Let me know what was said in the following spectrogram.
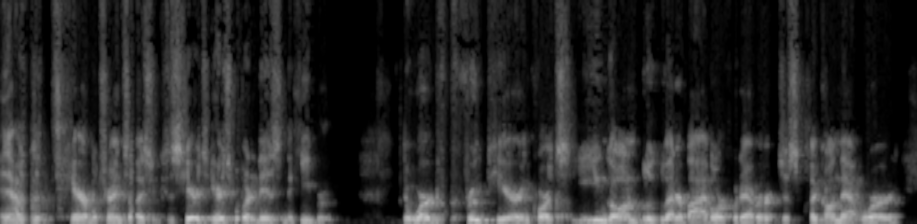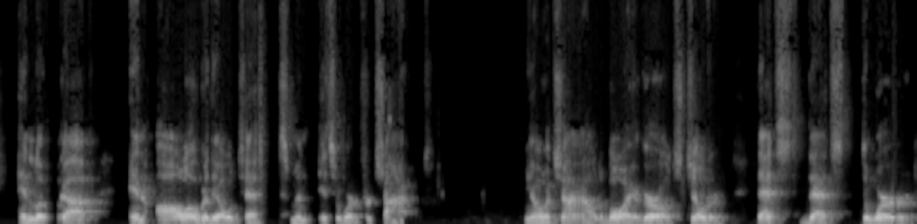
And that was a terrible translation because here's, here's what it is in the Hebrew. The word fruit here, and of course, you can go on Blue Letter Bible or whatever, just click on that word and look up, and all over the Old Testament, it's a word for child you know, a child, a boy, a girl, children. That's that's the word.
